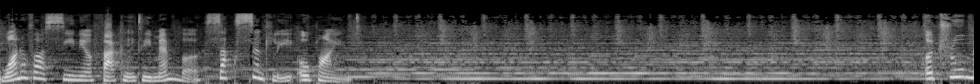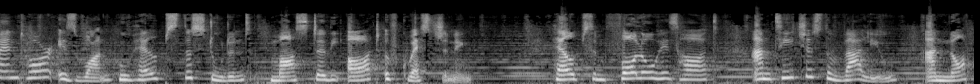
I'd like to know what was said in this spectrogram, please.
one of our senior faculty member succinctly opined. A true mentor is one who helps the student master the art of questioning, helps him follow his heart, and teaches the value and not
